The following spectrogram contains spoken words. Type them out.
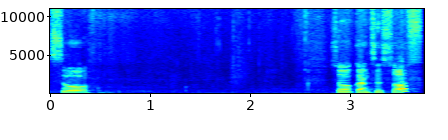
so so consists of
